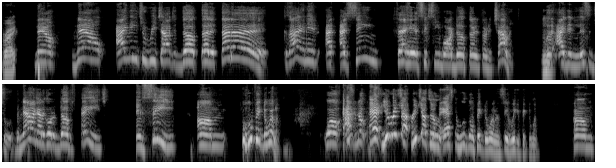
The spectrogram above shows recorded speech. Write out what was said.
right. Now, now I need to reach out to Dub 3030 because I ain't even, I, I seen Fathead 16 bar Dub 3030 challenge, but I didn't listen to it. But now I got to go to Dub's page and see. Um, Who, who picked the winner? well, I Ask- know. Eh, you reach out, reach out to him and ask him who's gonna pick the winner and see if we can pick the winner. Um,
